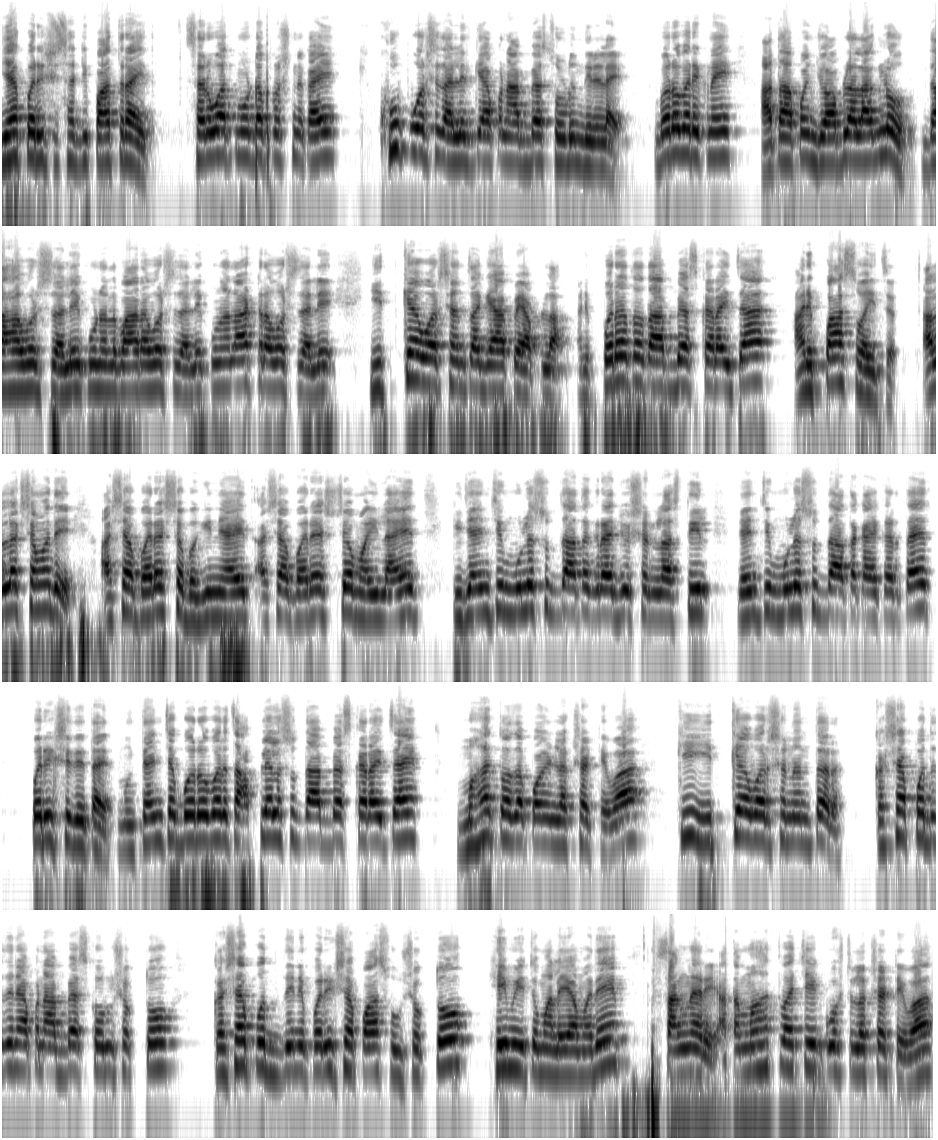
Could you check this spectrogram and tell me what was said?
या परीक्षेसाठी पात्र आहेत. सर्वात मोठा प्रश्न काय? खूप वर्ष झालेत की आपण अभ्यास सोडून दिलेला आहे. बरोबर एक नाही? आता आपण जॉबला लागलो दहा वर्ष झाले कुणाला बारा वर्ष झाले कुणाला अठरा वर्ष झाले इतक्या वर्षांचा गॅप आहे आपला. आणि परत आता अभ्यास करायचा आणि पास व्हायचं. आलं लक्षामध्ये? अशा बऱ्याचशा भगिनी आहेत अशा बऱ्याचशा महिला आहेत की ज्यांची मुलं सुद्धा आता ग्रॅज्युएशनला असतील ज्यांची मुलं सुद्धा आता काय करतायत? परीक्षा देत आहेत. मग त्यांच्या बरोबरच आपल्याला सुद्धा अभ्यास करायचा आहे. महत्त्वाचा पॉईंट लक्षात ठेवा की इतक्या वर्षानंतर कशा पद्धतीने आपण अभ्यास करू शकतो कशा पद्धतीने परीक्षा पास होऊ शकतो हे मी तुम्हाला यामध्ये सांगणार आहे. आता महत्वाची एक गोष्ट लक्षात ठेवा.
